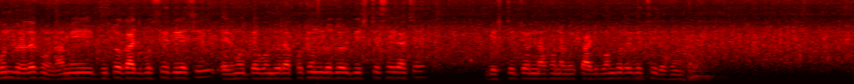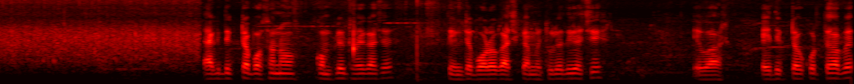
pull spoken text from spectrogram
বন্ধুরা, দেখুন, আমি দুটো গাছ বসিয়ে দিয়েছি। এর মধ্যে বন্ধুরা প্রচণ্ড জোর বৃষ্টি এসে গেছে। বৃষ্টির জন্য এখন আমি কাজ বন্ধ রেখেছি দেখুন। একদিকটা বসানো কমপ্লিট হয়ে গেছে, তিনটে বড় গাছকে আমি তুলে দিয়েছি, এবার এই দিকটাও করতে হবে।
